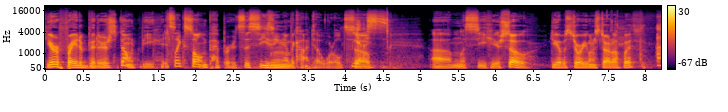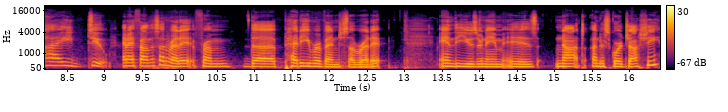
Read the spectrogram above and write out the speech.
you're afraid of bitters, don't be. It's like salt and pepper. It's the seasoning of the cocktail world. So yes. um, let's see here. So do you have a story you want to start off with? I do. And I found this on Reddit from the Petty Revenge subreddit. And the username is not underscore Joshi.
